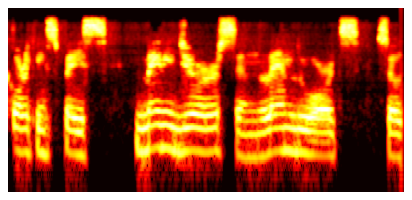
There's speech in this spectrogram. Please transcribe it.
co working space managers and landlords, so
